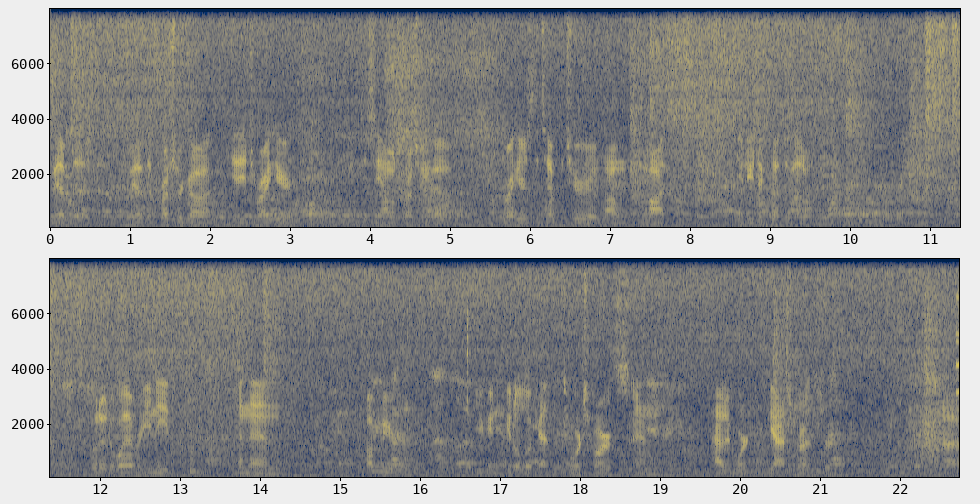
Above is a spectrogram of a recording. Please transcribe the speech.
we have the we have the pressure gauge right here to see how much pressure you have. Right here is the temperature of how hot you need to cut the metal. Put it to whatever you need, and then up here you can get a look at the torch parts and how to work gas pressure. Uh,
